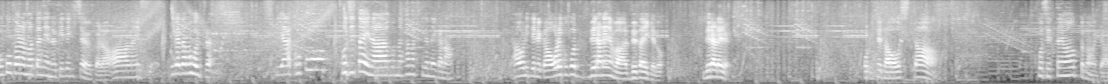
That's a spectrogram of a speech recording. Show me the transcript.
ここからまたね、抜けてきちゃうから、あー、ナイス。味方の方行った。いやここを閉じたいななかなか来てくんないかな。あ、降りてるか。俺ここ出られんわ。出たいけど。出られる。降りて倒した。ここ絶対守っとかなきゃ。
